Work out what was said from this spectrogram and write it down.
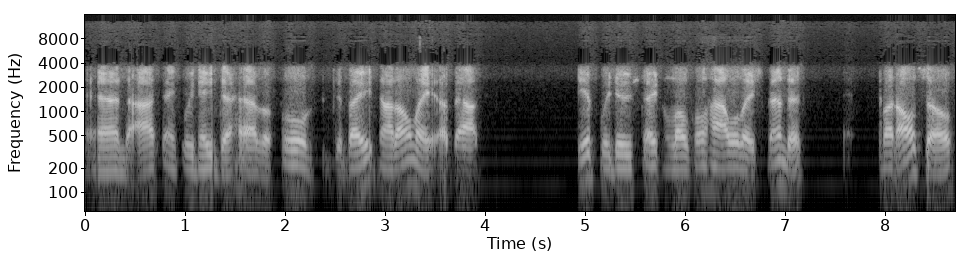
And I think we need to have a full debate, not only about if we do state and local, how will they spend it, but also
